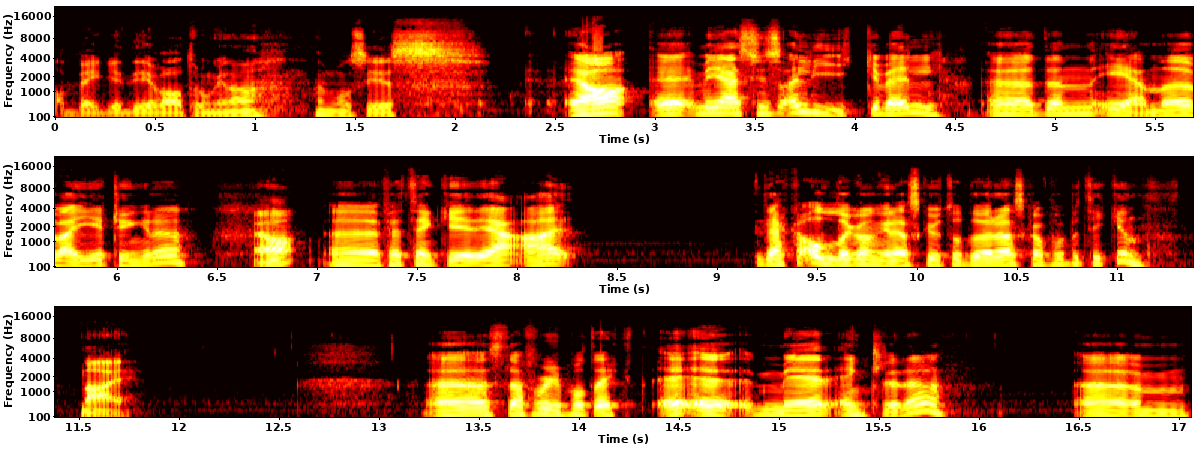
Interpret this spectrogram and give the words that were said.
Ja, begge de var tunge, da. Det må sies. Ja, men jeg syns allikevel den ene veier tyngre. Ja. For jeg tenker, jeg er Det er ikke alle ganger jeg skal ut av døra jeg skal på butikken. Nei. Uh, så derfor blir det på en måte ekt, eh, eh, mer enklere. Um,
